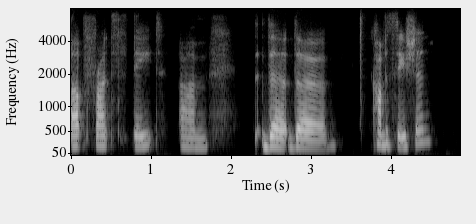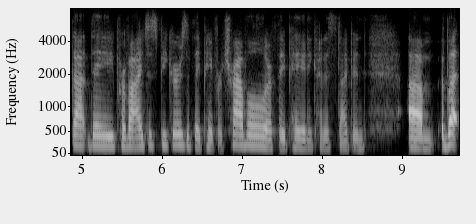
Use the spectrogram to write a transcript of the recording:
upfront state um, the the compensation that they provide to speakers if they pay for travel or if they pay any kind of stipend. Um, but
